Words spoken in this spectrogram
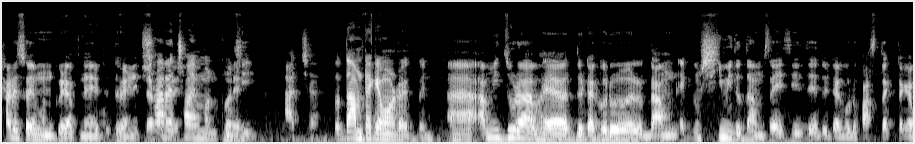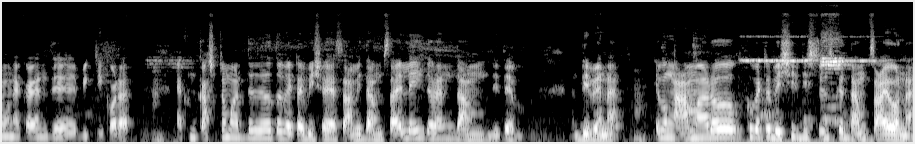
সাড়ে ছয় মন করে আপনি ধরে নিতে। সাড়ে ছয় মন করে। আচ্ছা তো দামটা কেমন রাখবেন? আমি জোড়া ভাইয়া দুইটা গরুর দাম একদম সীমিত দাম চাইছি যে দুইটা গরু পাঁচ লাখ টাকা মনে করেন যে বিক্রি করার। এখন কাস্টমারদেরও তো একটা বিষয় আছে আমি দাম চাইলেই ধরেন দাম দিতে দিবে না। এবং আমারও খুব একটা বেশি ডিস্টেন্স করে দাম চাইও না।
